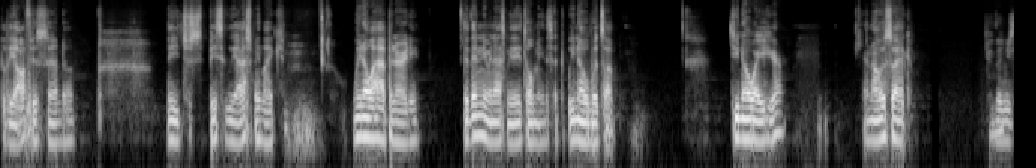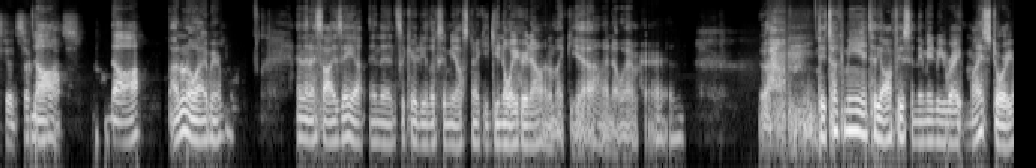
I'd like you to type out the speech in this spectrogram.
to the office and uh, they just basically asked me like, "We know what happened already." They didn't even ask me. They told me. They said, "We know what's up. Do you know why you're here?" And I was like, And then you said second Nah. nah, I don't know why I'm here. And then I saw Isaiah, and then security looks at me all snarky. Do you know why you're here now? And I'm like, yeah, I know why I'm here. And, uh, they took me into the office and they made me write my story.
